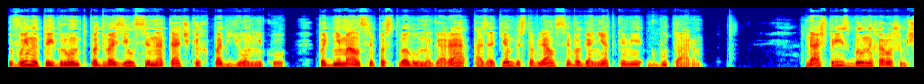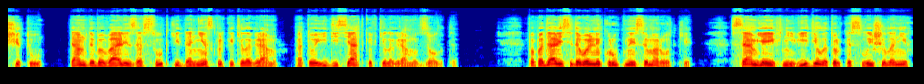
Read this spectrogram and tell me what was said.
Вынутый грунт подвозился на тачках подъемнику, поднимался по стволу на гора, а затем доставлялся вагонетками к бутарам. Наш приз был на хорошем счету. Там добывали за сутки до несколько килограммов, а то и десятков килограммов золота. Попадались и довольно крупные самородки. Сам я их не видел, а только слышал о них.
